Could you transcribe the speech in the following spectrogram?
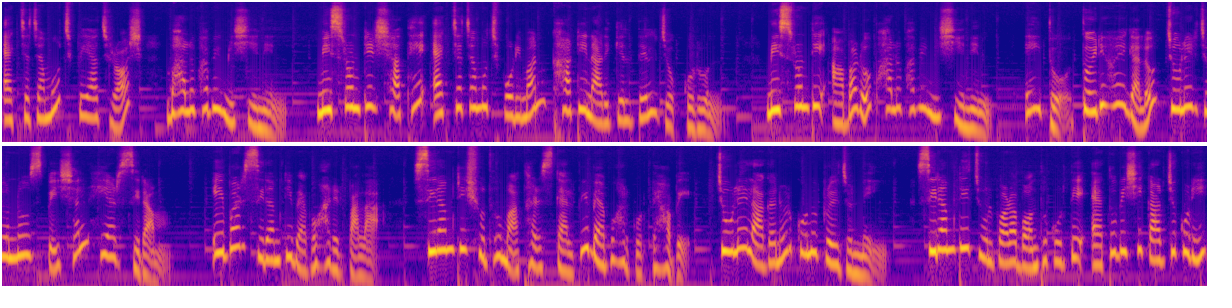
এক চা চামচ পেঁয়াজ রস ভালোভাবে মিশিয়ে নিন। মিশ্রণটির সাথে এক চা চামচ পরিমাণ খাঁটি নারিকেল তেল যোগ করুন। মিশ্রণটি আবারও ভালোভাবে মিশিয়ে নিন। এই তো, তৈরি হয়ে গেল চুলের জন্য স্পেশাল হেয়ার সিরাম। এবার সিরামটি ব্যবহারের পালা। সিরামটি শুধু মাথার স্ক্যাল্পে ব্যবহার করতে হবে। চুলে লাগানোর কোনো প্রয়োজন নেই। সিরামটি চুল পড়া বন্ধ করতে এত বেশি কার্যকরী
